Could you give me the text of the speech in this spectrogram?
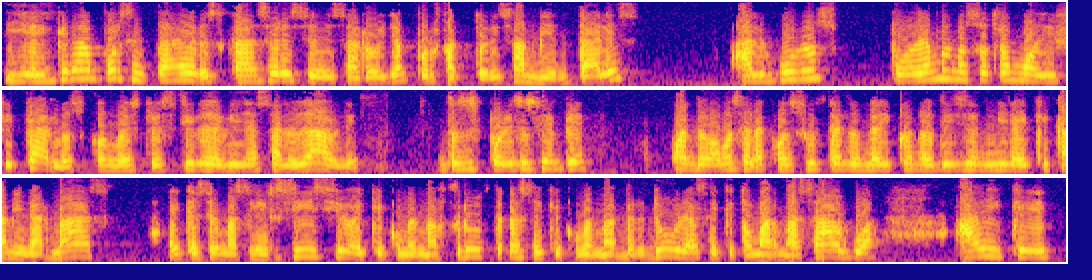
Y el gran porcentaje de los cánceres se desarrollan por factores ambientales, algunos podemos nosotros modificarlos con nuestro estilo de vida saludable. Entonces, por eso siempre cuando vamos a la consulta los médicos nos dicen, mira, hay que caminar más, hay que hacer más ejercicio, hay que comer más frutas, hay que comer más verduras, hay que tomar más agua, hay que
